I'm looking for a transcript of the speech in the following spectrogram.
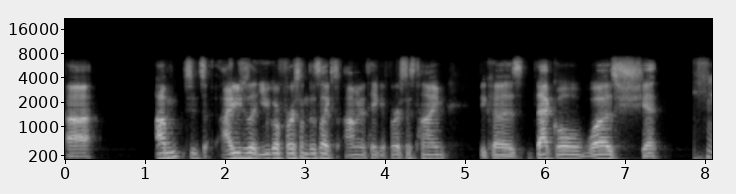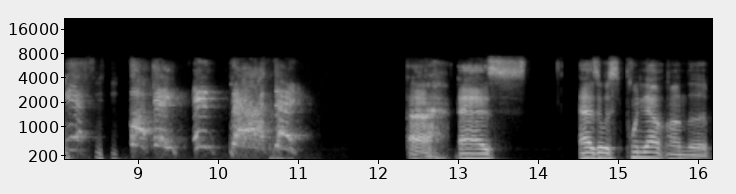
Uh, I'm since I usually let you go first on dislikes. I'm gonna take it first this time because that goal was shit. It's fucking embarrassing. Uh, as as it was pointed out on the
